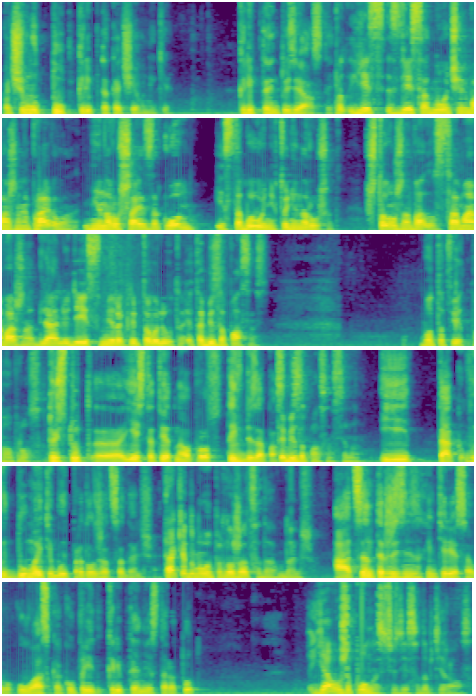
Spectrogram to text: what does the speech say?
почему тут криптокочевники, криптоэнтузиасты? Есть здесь одно очень важное правило. Не нарушай закон, и с тобой его никто не нарушит. Что нужно самое важное для людей с мира криптовалюты? Это безопасность. Вот ответ на вопрос. То есть тут э, есть ответ на вопрос, ты в Ты безопасности. в безопасности, да. И так вы думаете будет продолжаться дальше. Так, я думаю, будет продолжаться да, дальше. А центр жизненных интересов у вас, как у криптоинвестора, тут? Я уже полностью здесь адаптировался.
